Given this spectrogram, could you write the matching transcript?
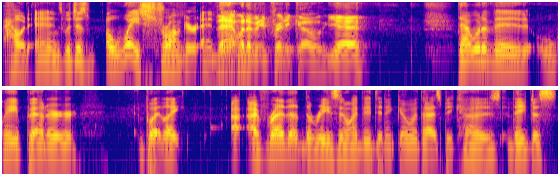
how it ends, which is a way stronger ending. That would have been pretty cool. Yeah. That would hmm. have been way better. But like, I- I've read that the reason why they didn't go with that is because they just,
